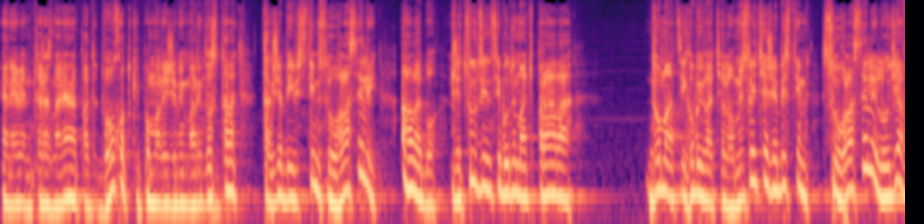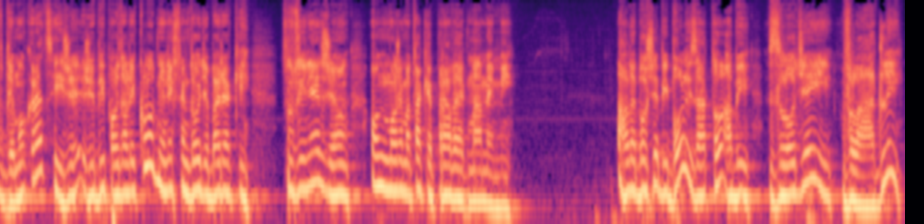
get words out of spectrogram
ja neviem, teraz ma nenapadá dôchodky pomaly, že by mali dostávať, takže by s tým súhlasili? Alebo, že cudzinci budú mať práva domácich obyvateľov. Myslíte, že by s tým súhlasili ľudia v demokracii? Že, že by povedali kľudne, nech sem dojde baďaký cudzinec, že on, on môže mať také práva, jak máme my. Alebo že by boli za to, aby zlodeji vládli?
